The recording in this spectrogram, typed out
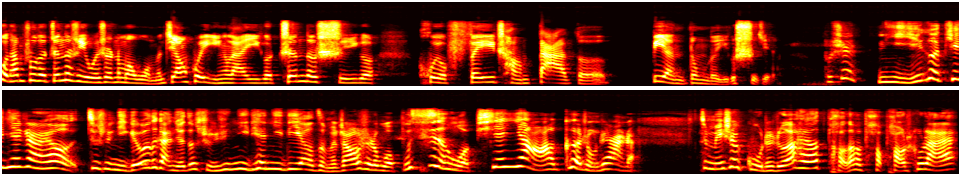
果他们说的真的是一回事，那么我们将会迎来一个真的是一个会有非常大的变动的一个世界。不是你一个天天这样要，就是你给我的感觉都属于是逆天逆地要怎么着似的，我不信，我偏要啊，各种这样的，就没事儿鼓着折还要跑到跑跑出来，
